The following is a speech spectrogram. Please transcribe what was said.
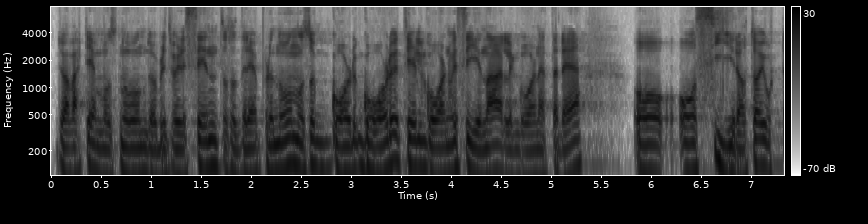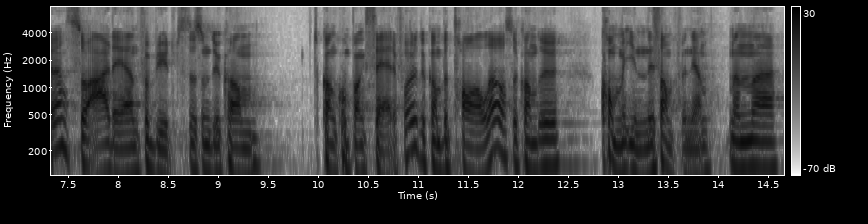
Du har vært hjemme hos noen, du har blitt veldig sint, og så dreper du noen, og så går du, går du til gården ved siden av eller gården etter det og, og sier at du har gjort det, så er det en forbrytelse som du kan, du kan kompensere for. Du kan betale, og så kan du komme inn i samfunnet igjen. Men eh,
